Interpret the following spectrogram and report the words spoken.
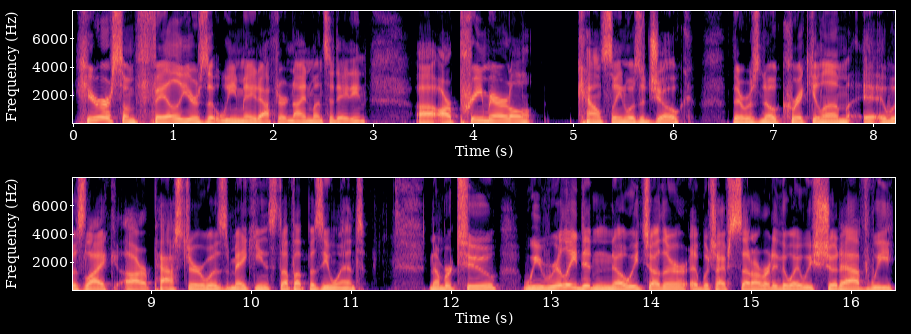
here are some failures that we made after nine months of dating. Uh, our premarital counseling was a joke. There was no curriculum. It, was like our pastor was making stuff up as he went. Number two, we really didn't know each other, uh, which I've said already the way we should have. We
